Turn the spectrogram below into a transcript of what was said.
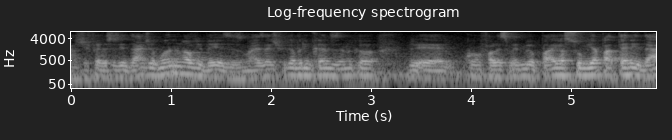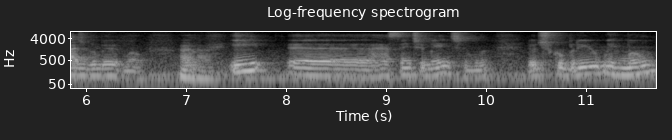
as diferenças de idade, um ano e nove meses, mas a gente fica brincando dizendo que eu, é, com o falecimento do meu pai, eu assumi a paternidade do meu irmão. Uhum. Né? E é, recentemente né, eu descobri um irmão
